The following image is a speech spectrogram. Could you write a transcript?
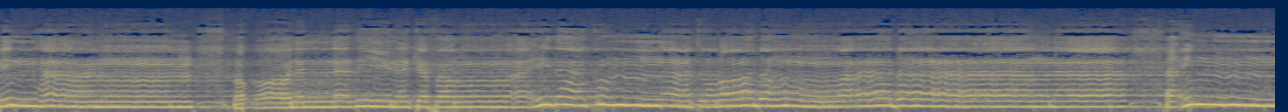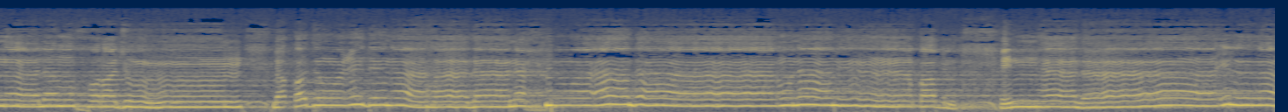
منها عنون. وقال الذين كفروا أئذا كنا ترابا وآباؤنا أئنا لمخرجون. لقد وعدنا هذا نحن وآباؤنا قبل. إن هذا إلا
